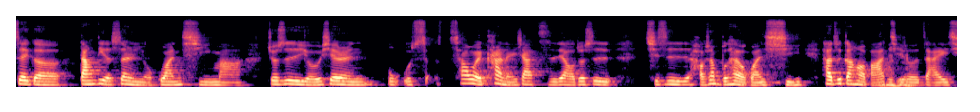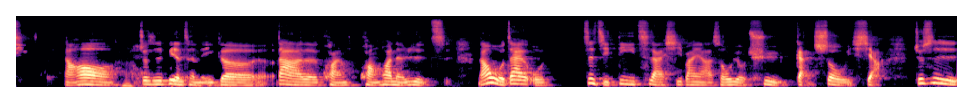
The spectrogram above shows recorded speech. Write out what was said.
这个当地的圣人有关系吗？就是有一些人，我我稍稍微看了一下资料，就是其实好像不太有关系，他就刚好把它结合在一起，然后 就是变成了一个大的狂狂欢的日子。然后我在我自己第一次来西班牙的时候，有去感受一下，就是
